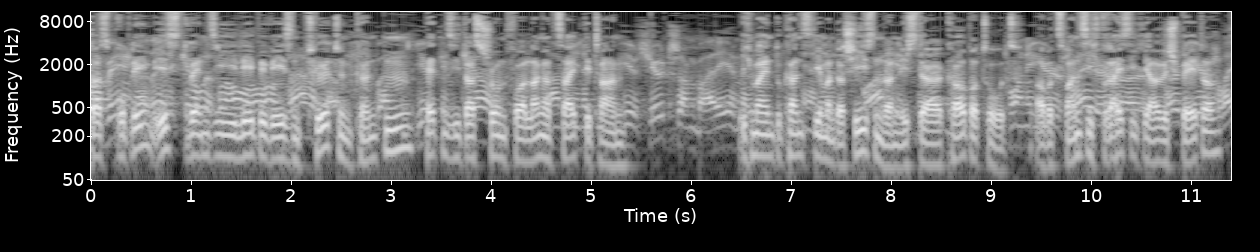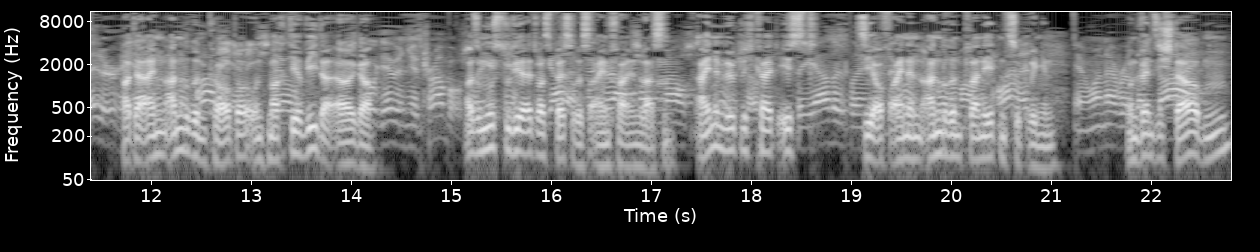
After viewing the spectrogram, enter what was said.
Das Problem ist, wenn Sie Lebewesen töten könnten, hätten Sie das schon vor langer Zeit getan. Ich meine, du kannst jemand erschießen, dann ist der Körper tot. Aber 20, 30 Jahre später hat er einen anderen Körper und macht dir wieder Ärger. Also musst du dir etwas Besseres einfallen lassen. Eine Möglichkeit ist, sie auf einen anderen Planeten zu bringen. Und wenn sie sterben,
